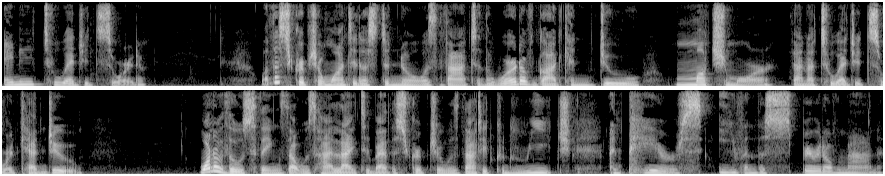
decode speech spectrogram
any two edged sword. What the scripture wanted us to know was that the Word of God can do much more than a two edged sword can do. One of those things that was highlighted by the scripture was that it could reach and pierce even the spirit of man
